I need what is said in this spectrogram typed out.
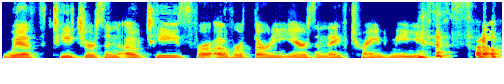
with teachers and OTs for over 30 years and they've trained me. so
